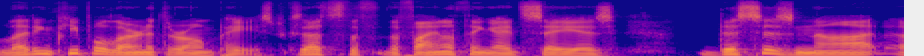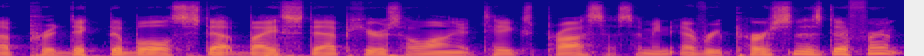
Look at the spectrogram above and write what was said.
letting people learn at their own pace because that's the, the final thing I'd say is this is not a predictable step by step here's how long it takes process. I mean every person is different,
